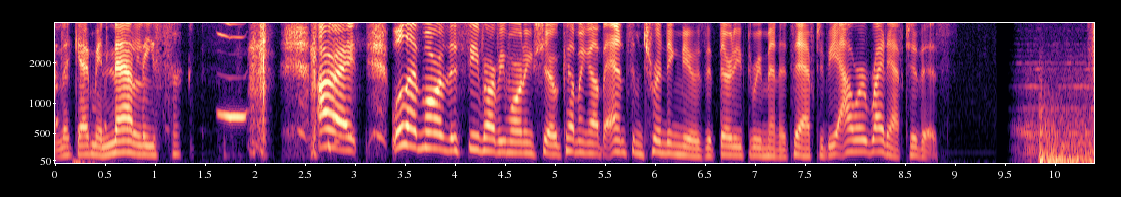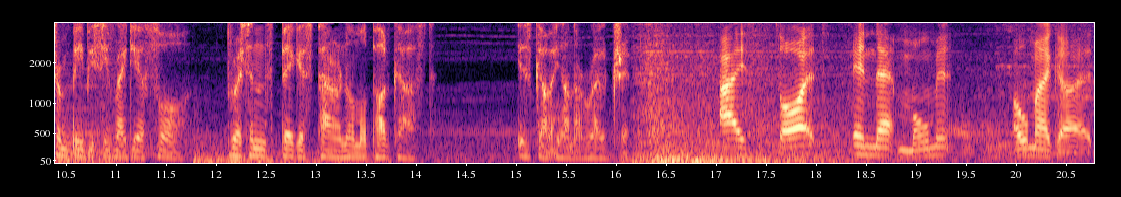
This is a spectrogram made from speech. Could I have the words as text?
Look at me now, Lisa. All right. We'll have more of the Steve Harvey Morning Show coming up and some trending news at 33 minutes after the hour, right after this. From BBC Radio 4, Britain's biggest paranormal podcast is going on a road trip. I thought in that moment, oh my God,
